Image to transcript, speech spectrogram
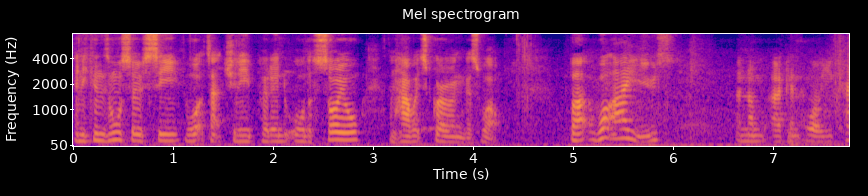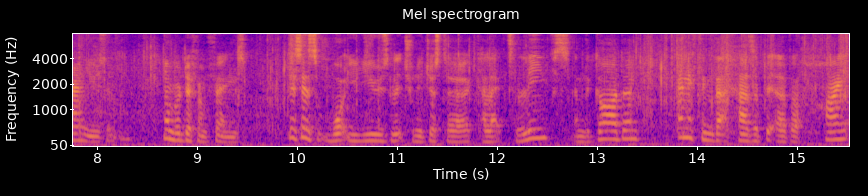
and you can also see what's actually put into all the soil and how it's growing as well. But what I use and I can well you can use a number of different things. This is what you use literally just to collect leaves in the garden. Anything that has a bit of a height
